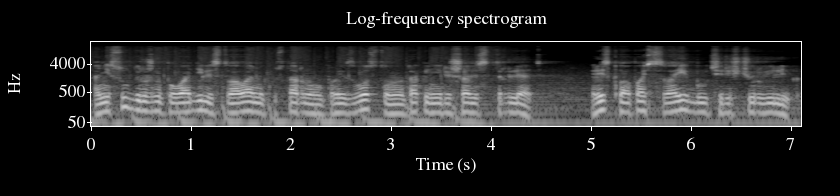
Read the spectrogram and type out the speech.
Они судорожно поводили стволами кустарного производства, но так и не решались стрелять. Риск попасть в своих был чересчур велик.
